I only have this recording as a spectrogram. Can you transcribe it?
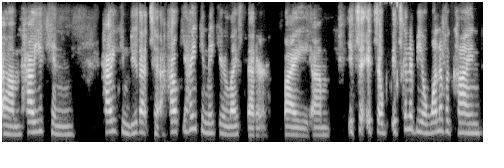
um, how you can how you can do that to how, how you can make your life better by um, it's a, it's a it's going to be a one of a kind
